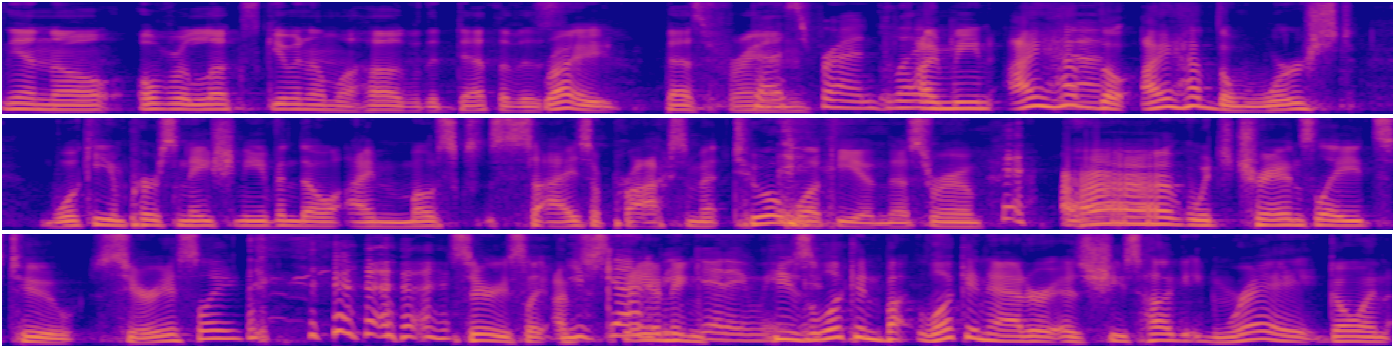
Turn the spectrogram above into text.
you know overlooks giving him a hug with the death of his Right. best friend. Best friend. Like I mean, I have Yeah. the I have the worst Wookiee impersonation, even though I'm most size approximate to a Wookie in this room, uh, which translates to seriously, seriously. I'm You've be standing. kidding me. He's looking, bu- looking at her as she's hugging Rey, going,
